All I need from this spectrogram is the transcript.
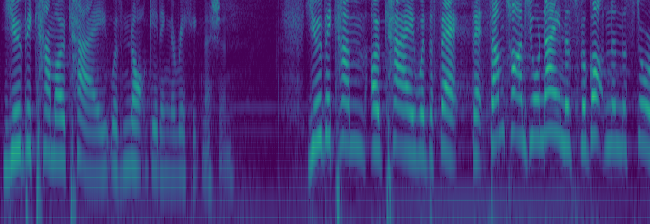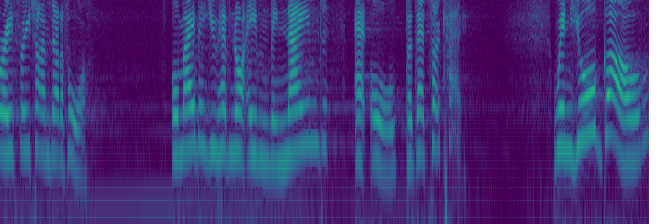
you become okay with not getting the recognition. You become okay with the fact that sometimes your name is forgotten in the story three times out of four. Or maybe you have not even been named at all, but that's okay. When your goal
